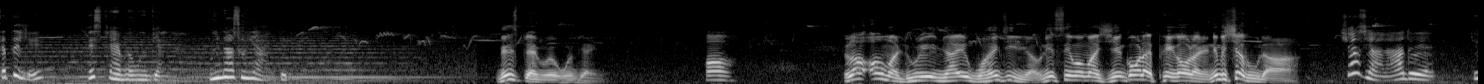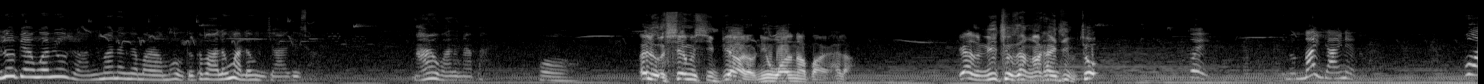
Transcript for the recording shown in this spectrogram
ကတိလေ Miss ပြန်ပဲဝင်ပြိုင်တာဝင်သားစုရရင်တိ Miss ပြန်ပွဲဝင်ပြိုင်တယ်ဟာဒီလောက်အောက်မှာလူတွေအများကြီးဝိုင်းကြည့်နေတာကိုနင်စင်ပေါ်မှာရင်ကောလိုက်ဖင်ကောက်လိုက်နေနင်မရှက်ဘူးလားရှက်စရာလားတို့ရဲ့ဒီလိုပြန်ပွဲမျိုးဆိုတာမြန်မာနိုင်ငံမှာတော့မဟုတ်ဘူးကမ္ဘာလုံးမှာလုပ်နေကြတဲ့ကိစ္စငါတော့ဝါသနာပါဟောအဲ့လိုအရှက်မရှိပြတော့နင်ဝါသနာပါတယ်ဟဲ့လားကဲဆိုနင်ချွတ်စမ်းငါထိုင်ကြည့်မချွတ်တွေ့ဒီမမိုက်ရိုင်းနဲ့တော့ ဟွာ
